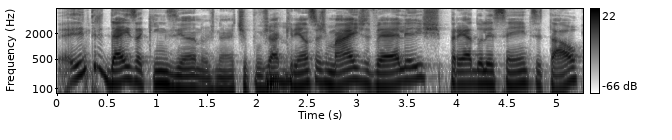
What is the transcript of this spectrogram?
É, entre 10 a 15 anos, né? Tipo, já uhum. crianças mais velhas, pré-adolescentes e tal.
